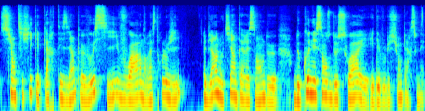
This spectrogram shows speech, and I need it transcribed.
scientifiques et cartésiens peuvent aussi voir dans l'astrologie eh bien, un outil intéressant de, de connaissance de soi et d'évolution personnelle.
